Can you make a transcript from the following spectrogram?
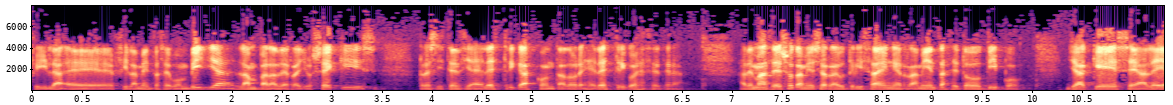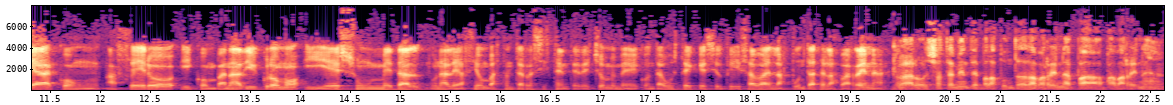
fila- eh, filamentos de bombillas, lámparas de rayos X, resistencias eléctricas, contadores eléctricos, etcétera. Además de eso, también se reutiliza en herramientas de todo tipo, ya que se alea con acero y con vanadio y cromo y es un metal, una aleación bastante resistente. De hecho, me, contaba usted que se utilizaba en las puntas de las barrenas. Claro, exactamente, para las puntas de las barrenas, para, para barrenar.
